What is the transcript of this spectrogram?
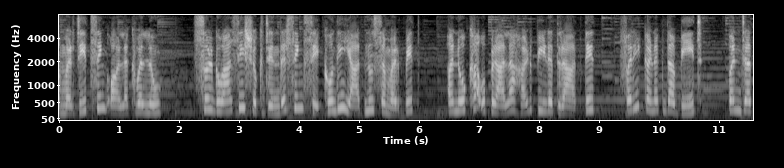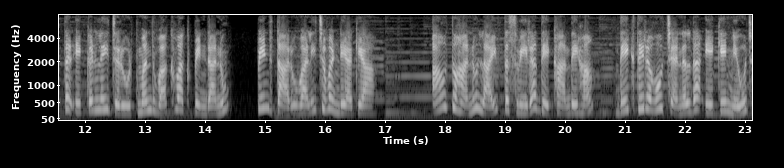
ਅਮਰਜੀਤ ਸਿੰਘ ਔਲਖ ਵੱਲੋਂ ਸੁਰਗਵਾਸੀ ਸੁਖਜਿੰਦਰ ਸਿੰਘ ਸੇਖੋਂ ਦੀ ਯਾਦ ਨੂੰ ਸਮਰਪਿਤ ਅਨੋਖਾ ਉਪਰਾਲਾ ਹੜ੍ਹ ਪੀੜਤ ਰਾਤ ਤੇ ਫਰੀ ਕਣਕ ਦਾ ਬੀਜ 75 ਏਕੜ ਲਈ ਜ਼ਰੂਰਤਮੰਦ ਵੱਖ-ਵੱਖ ਪਿੰਡਾਂ ਨੂੰ ਪਿੰਡ ਤਾਰੋਵਾਲੀ ਚ ਵੰਡਿਆ ਗਿਆ। ਆਓ ਤੁਹਾਨੂੰ ਲਾਈਵ ਤਸਵੀਰਾਂ ਦਿਖਾਉਂਦੇ ਹਾਂ। ਦੇਖਦੇ ਰਹੋ ਚੈਨਲ ਦਾ ਏਕੇ ਨਿਊਜ਼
